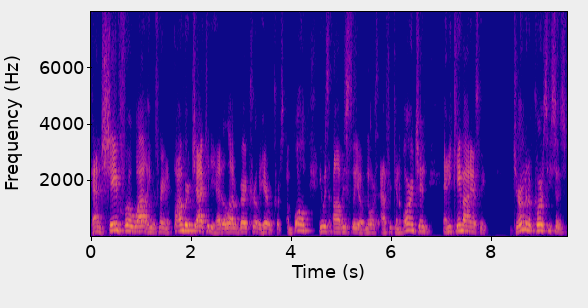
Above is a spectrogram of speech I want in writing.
hadn't shaved for a while. He was wearing a bomber jacket. He had a lot of very curly hair. Of course, I'm bald. He was obviously of North African origin. And he came out and asked me, German, of course. He says,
